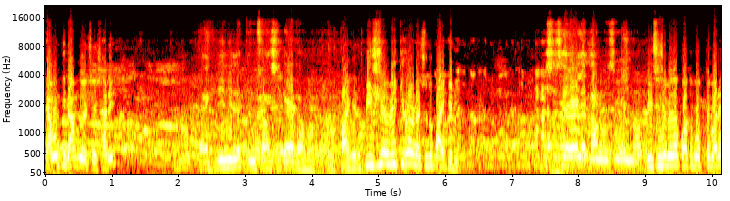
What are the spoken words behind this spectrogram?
কেমন কি দাম রয়েছে শাড়ি? পাইকারি নিলে তিনশো আশি টাকা দাম হবে। পাইকারি। পিস হিসেবে বিক্রি করে না শুধু পাইকারি? পিস হিসেবে কত পড়তে পারে?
